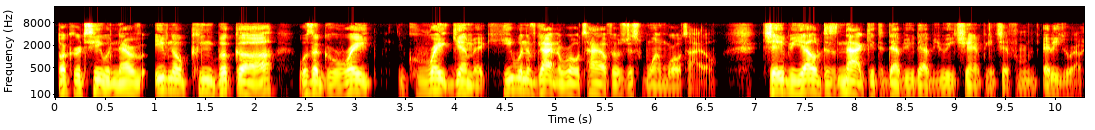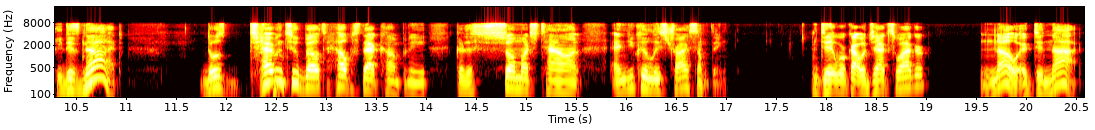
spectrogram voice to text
Booker T would never, even though King Booker was a great Great gimmick. He wouldn't have gotten a world title if it was just one world title. JBL does not get the WWE Championship from Eddie Guerrero. He does not. Those having two belts helps that company because there's so much talent, and you could at least try something. Did it work out with Jack Swagger? No, it did not.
